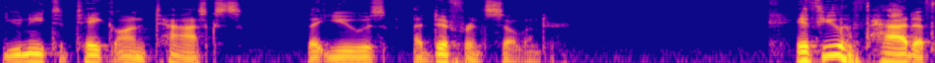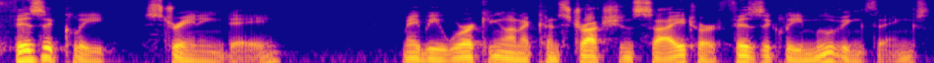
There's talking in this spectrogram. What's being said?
you need to take on tasks that use a different cylinder. If you have had a physically straining day, maybe working on a construction site or physically moving things,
